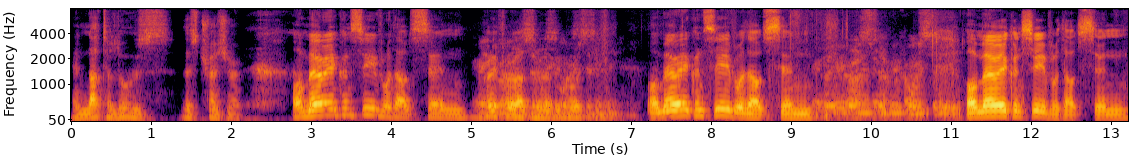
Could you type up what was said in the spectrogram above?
and not to lose this treasure. O Mary conceived without sin, pray, pray for us in every course O Mary conceived without sin, pray for us every course O Mary conceived without sin,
